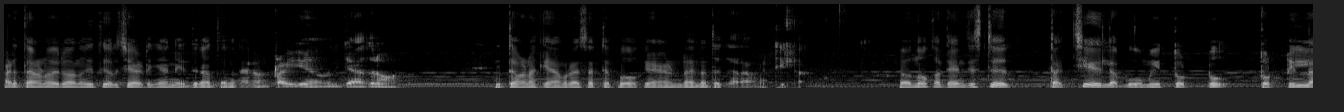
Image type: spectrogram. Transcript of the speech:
അടുത്ത തവണ വരുവാണെങ്കിൽ തീർച്ചയായിട്ടും ഞാൻ ഇതിനകത്ത് എങ്ങനെയാലും ട്രൈ ചെയ്യാൻ എനിക്ക് ആഗ്രഹമുണ്ട്. ഇത്തവണ ക്യാമറ സെറ്റപ്പ് ഒക്കെ ആയതുകൊണ്ട് അതിനകത്ത് കയറാൻ പറ്റില്ല അത് നോക്ക് അദ്ദേഹം ജസ്റ്റ് ടച്ച് ചെയ്തില്ല. ഭൂമി തൊട്ടു തൊട്ടില്ല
